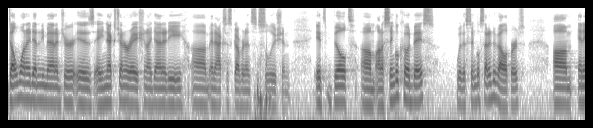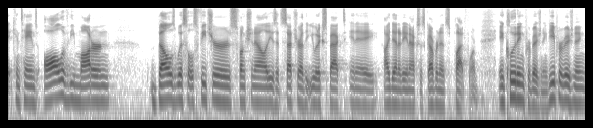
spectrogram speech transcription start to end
Dell One Identity Manager is a next generation identity um, and access governance solution. It's built um, on a single code base with a single set of developers, um, and it contains all of the modern bells, whistles, features, functionalities, et cetera, that you would expect in a identity and access governance platform, including provisioning, deprovisioning,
